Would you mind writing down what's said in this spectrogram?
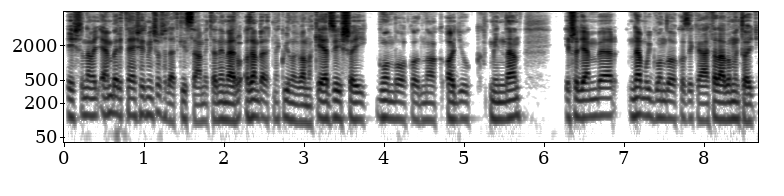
És szerintem egy emberi teljesítményt sosem lehet kiszámítani, mert az embereknek ugyanúgy vannak érzései, gondolkodnak, agyuk, minden, és egy ember nem úgy gondolkozik általában, mint hogy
